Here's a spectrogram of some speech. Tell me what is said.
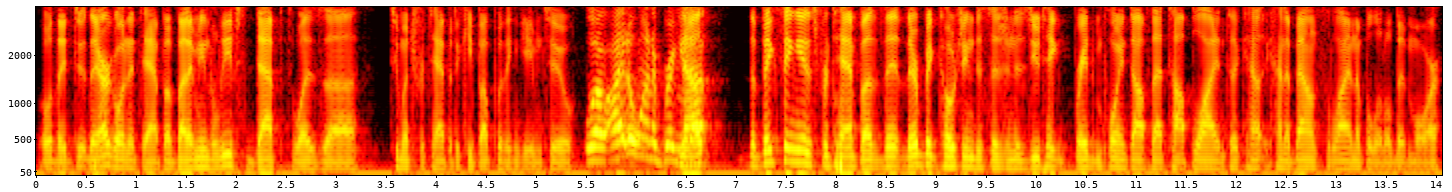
Well, they do. They are going to Tampa, but I mean, the Leafs' depth was uh, too much for Tampa to keep up with in Game Two. Well, I don't want to bring it up. The big thing is for Tampa, the, their big coaching decision is do you take Brayden Point off that top line to kind of balance the lineup a little bit more?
